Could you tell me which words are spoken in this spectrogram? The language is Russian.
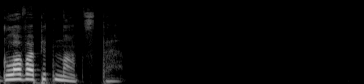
Глава пятнадцатая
